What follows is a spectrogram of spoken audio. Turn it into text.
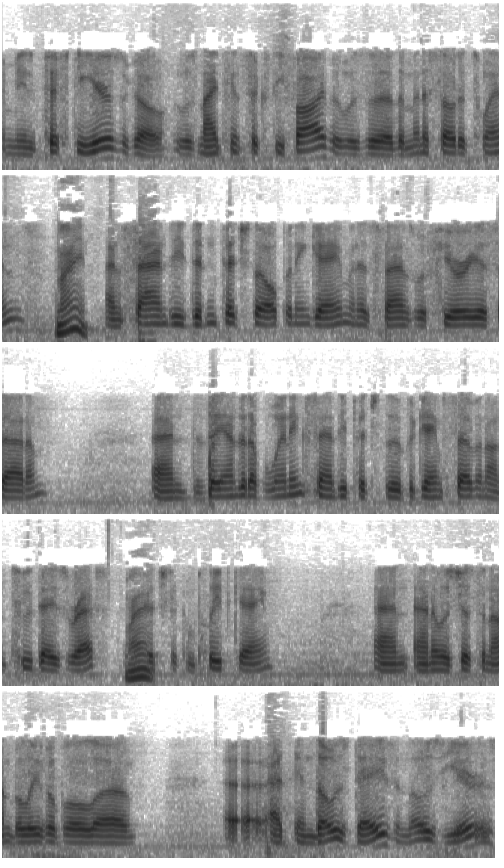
I mean, 50 years ago, it was 1965. It was uh, the Minnesota Twins, Right. and Sandy didn't pitch the opening game, and his fans were furious at him. And they ended up winning. Sandy pitched the, the game seven on two days rest. Right. Pitched a complete game, and and it was just an unbelievable. Uh, uh, at, in those days, in those years,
